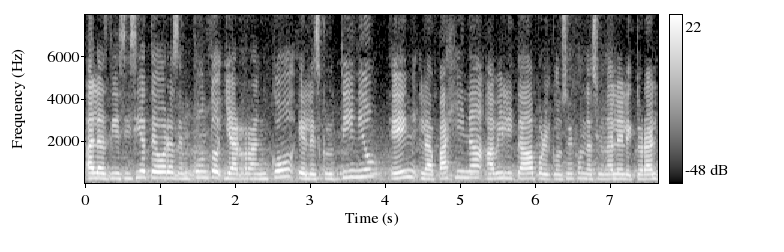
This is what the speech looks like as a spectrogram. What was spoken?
a las 17 horas en punto y arrancó el escrutinio en la página habilitada por el Consejo Nacional Electoral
